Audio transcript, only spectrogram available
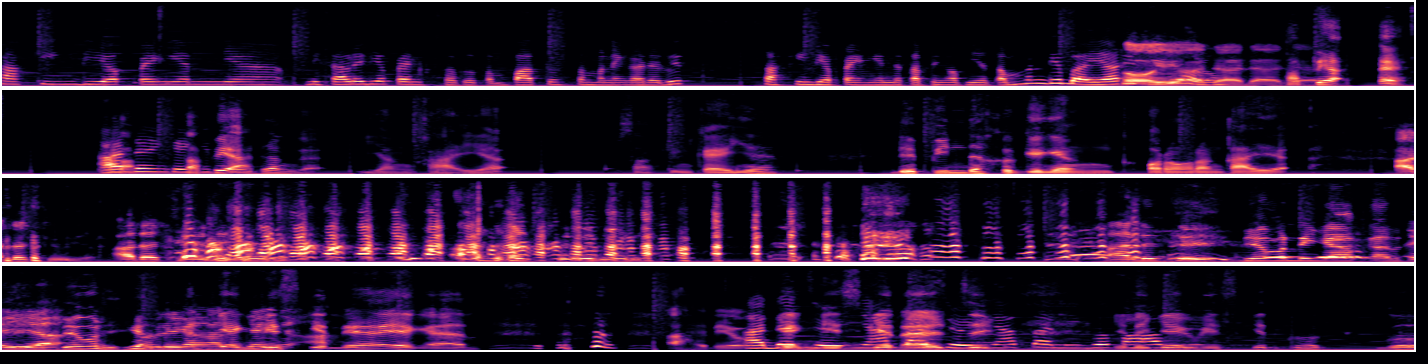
saking dia pengennya misalnya dia pengen ke suatu tempat terus temennya gak ada duit saking dia pengennya tapi nggak punya temen dia bayarin Oh juga iya ada ada ada. Tapi eh ada yang kayak tapi gitu ada nggak yang kaya saking kayaknya dia pindah ke geng yang orang-orang kaya. ada cuy, ada cuy. ada cuy. Ada cuy. Dia meninggalkan Iya. dia meninggalkan Meninggalkan geng geng- miskinnya ya kan. ah ini ada geng cuy miskin nyata aja. cuy nyata nih gue Ini geng miskin gue gue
